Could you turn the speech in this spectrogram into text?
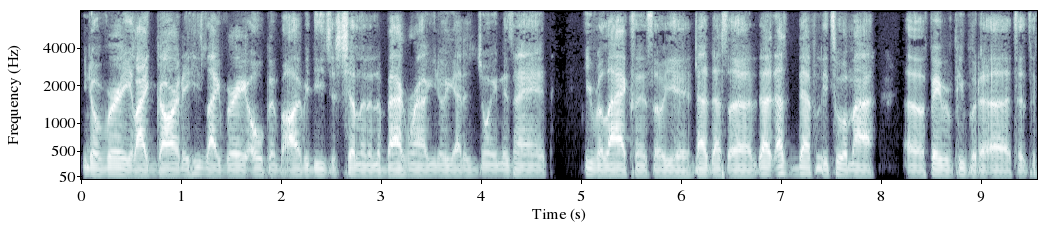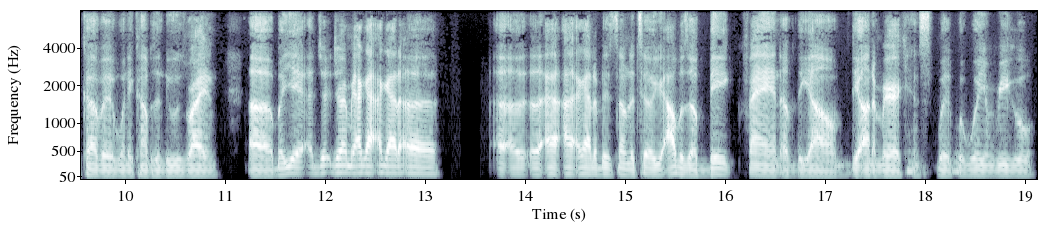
you know very like guarded. He's like very open, but RVD just chilling in the background. You know, he got his joint in his hand. He relaxing. So yeah, that, that's uh that, that's definitely two of my uh favorite people to uh to, to cover when it comes to news writing. Uh, but yeah, J- Jeremy, I got I got uh, uh, uh I, I got a bit something to tell you. I was a big fan of the um the Un-Americans with, with William Regal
